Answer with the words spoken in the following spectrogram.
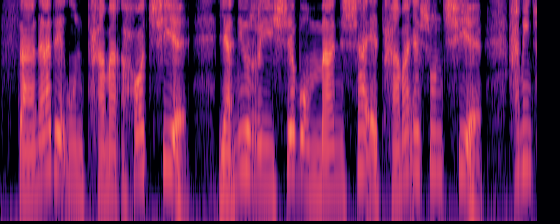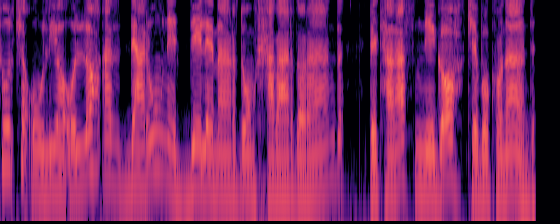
سند اون طمعها چیه؟ یعنی ریشه و منشأ طمعشون چیه؟ همینطور که اولیاء الله از درون دل مردم خبر دارند به طرف نگاه که بکنند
